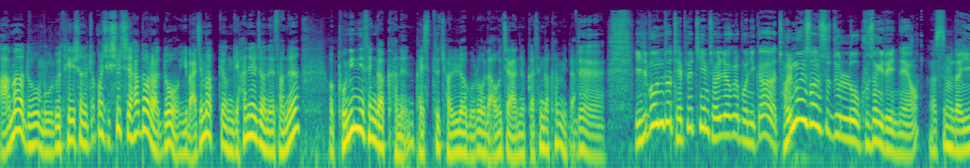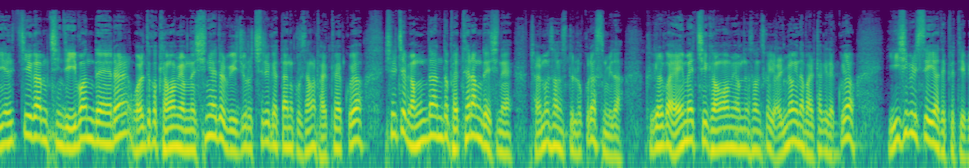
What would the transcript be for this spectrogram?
아마도 뭐 로테이션을 조금씩 실시하더라도 이 마지막 경기 한일전에서는 본인이 생각하는 베스트 전력으로 나오지 않을까 생각합니다. 네. 일본도 대표팀 전력을 보니까 젊은 선수들로 구성이 돼 있네요. 맞습니다. 이 일찌감치 이제 이번 대회를 월드컵 경험이 없는 신예들 위주로 치르겠다는 구상을 발표했고요. 실제 명단도 베테랑 대신에 젊은 선수들로 꾸렸습니다. 그 결과 A매치 경험이 없는 선수가 10명이나 발탁이 됐고요. 21세 이하 대표팀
